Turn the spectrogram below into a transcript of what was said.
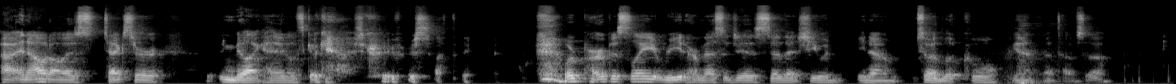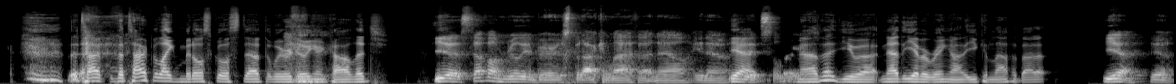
I, and I would always text her and be like, "Hey, let's go get ice cream or something." or purposely read her messages so that she would, you know, so it looked cool, you know, that type of stuff. the type, the type of like middle school stuff that we were doing in college. Yeah, stuff I'm really embarrassed, but I can laugh at now. You know, yeah, it's hilarious. Now that you, uh, now that you have a ring on it, you can laugh about it. Yeah, yeah.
